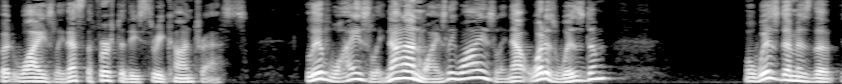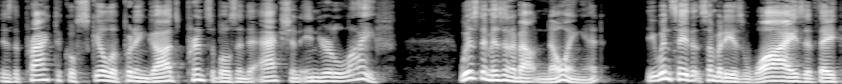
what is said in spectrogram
but wisely. That's the first of these three contrasts. Live wisely, not unwisely, wisely. Now, what is wisdom? Well, wisdom is the, is the practical skill of putting God's principles into action in your life. Wisdom isn't about knowing it. You wouldn't say that somebody is wise if they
